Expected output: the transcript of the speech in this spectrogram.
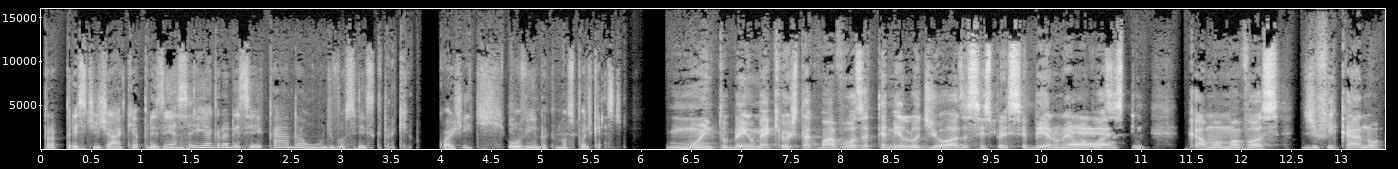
para prestigiar aqui a presença e agradecer cada um de vocês que está aqui com a gente, ouvindo aqui o nosso podcast. Muito bem, o Mac hoje está com uma voz até melodiosa, vocês perceberam, né? É. Uma voz assim, calma, uma voz de ficar no,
